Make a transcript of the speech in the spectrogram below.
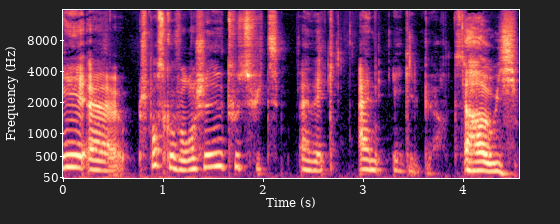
Et euh, je pense qu'on va enchaîner tout de suite avec Anne et Gilbert. Ah oui.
